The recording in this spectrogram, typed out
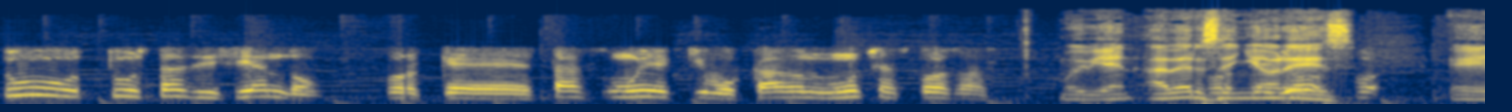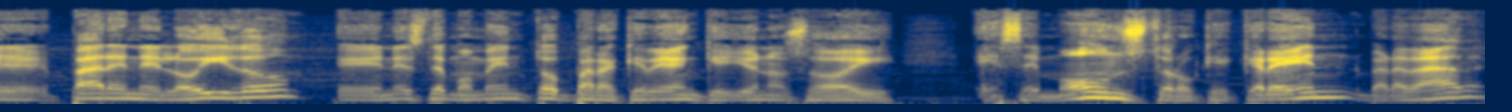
tú, tú estás diciendo, porque estás muy equivocado en muchas cosas. Muy bien. A ver, Porque señores, yo- eh, paren el oído en este momento para que vean que yo no soy ese monstruo que creen, ¿verdad?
